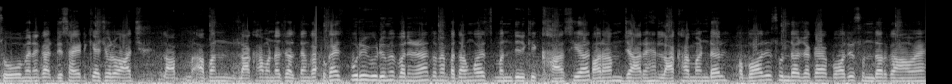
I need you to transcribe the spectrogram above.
सो so, मैंने कहा डिसाइड किया चलो आज अपन लाखा मंडल चलते हैं। तो गाइस पूरी वीडियो में बने रहना तो मैं बताऊँगा इस मंदिर की खासियत। और हम जा रहे हैं लाखा मंडल और बहुत ही सुंदर जगह है बहुत ही सुंदर गाँव है।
